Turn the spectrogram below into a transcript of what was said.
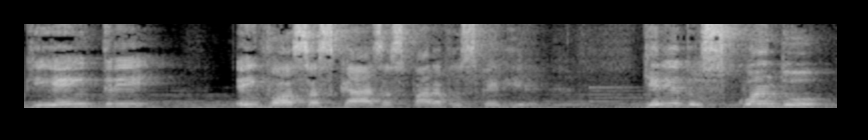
que entre em vossas casas para vos ferir. Queridos, quando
